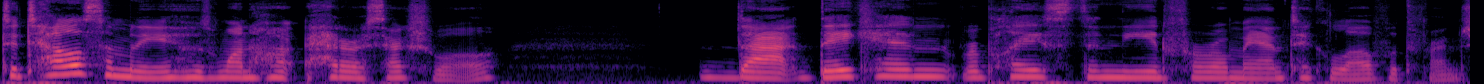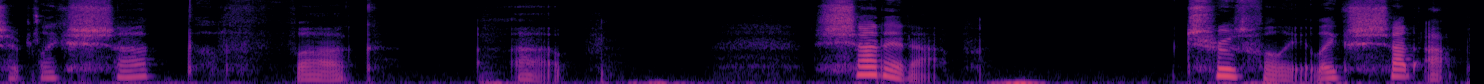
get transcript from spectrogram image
To tell somebody who's one heterosexual that they can replace the need for romantic love with friendship. Like, shut fuck up. Shut it up. Truthfully, like, shut up.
